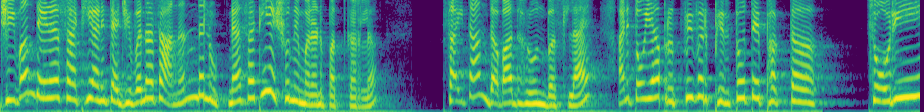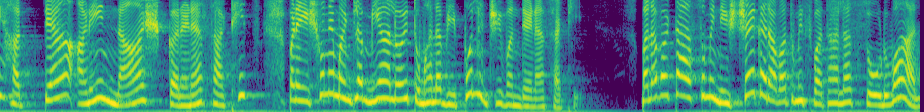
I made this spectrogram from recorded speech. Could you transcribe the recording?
जीवन देण्यासाठी आणि त्या जीवनाचा आनंद लुटण्यासाठी येशूने मरण पत्करलं सैतान दबा धरून बसलाय आणि तो या पृथ्वीवर फिरतो ते फक्त चोरी हत्या आणि नाश करण्यासाठीच. पण येशूने म्हटलं मी आलोय तुम्हाला विपुल जीवन देण्यासाठी. मला वाटतं आज तुम्ही निश्चय करावा तुम्ही स्वतःला सोडवाल.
